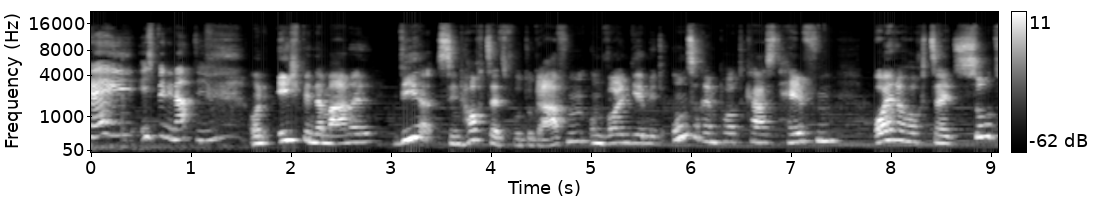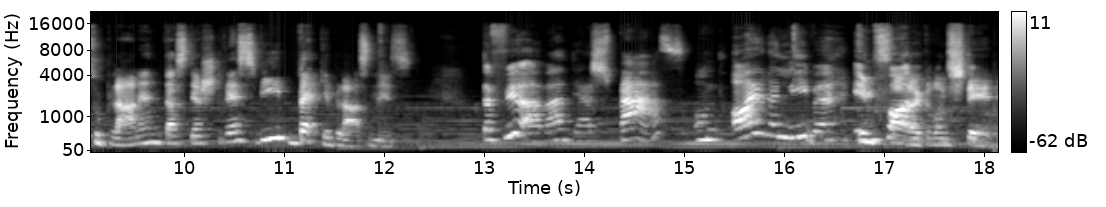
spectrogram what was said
Hey, ich bin die Nati. Und ich bin der Manuel. Wir sind Hochzeitsfotografen und wollen dir mit unserem Podcast helfen, eure Hochzeit so zu planen, dass der Stress wie weggeblasen ist. Dafür aber der Spaß und eure Liebe im, Im Vordergrund steht.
